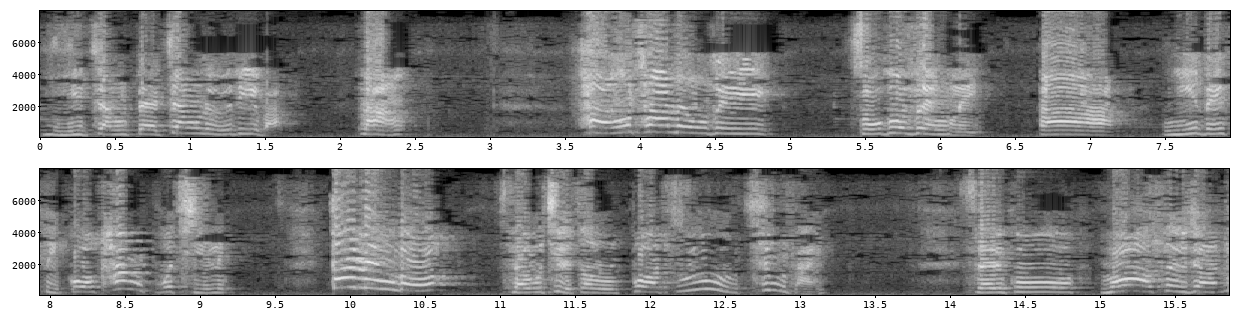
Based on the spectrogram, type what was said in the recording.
一将在江流的吧？能。行差奴才做个人类啊，你得是高看不起来。该明白，手就做不知存在。如果马手叫哪个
